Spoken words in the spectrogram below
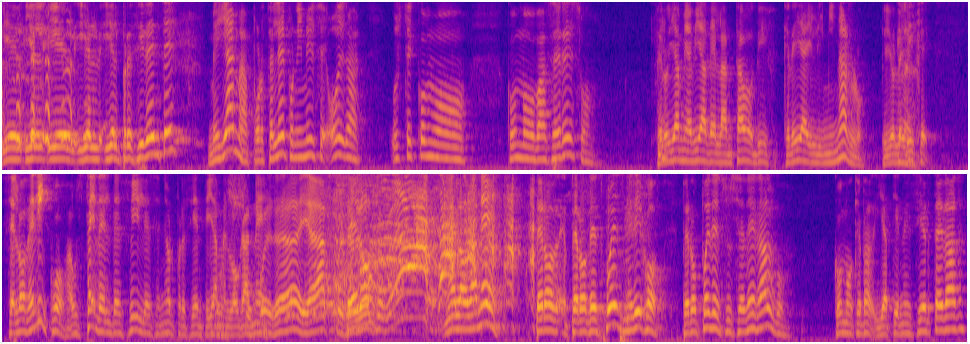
Y el, y el- y el- y el- y el presidente me llama por teléfono y me dice, oiga, ¿usted cómo, cómo va a hacer eso? Pero ya me había adelantado, dije, quería eliminarlo. Pero yo le dije, se lo dedico a usted el desfile, señor presidente, ya me lo gané. Pues, ah, ya, pues Pero me lo gané. Pero, pero después me dijo, pero puede suceder algo. ¿Cómo que? Ya tienen cierta edad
